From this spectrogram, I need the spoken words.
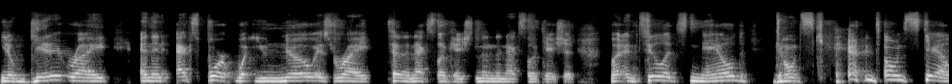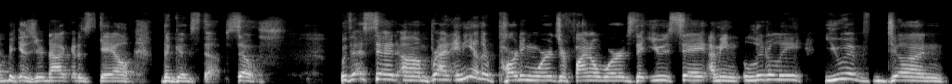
You know get it right and then export what you know is right to the next location then the next location. But until it's nailed don't scale don't scale because you're not going to scale the good stuff. So with that said, um, Brad, any other parting words or final words that you say? I mean, literally, you have done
